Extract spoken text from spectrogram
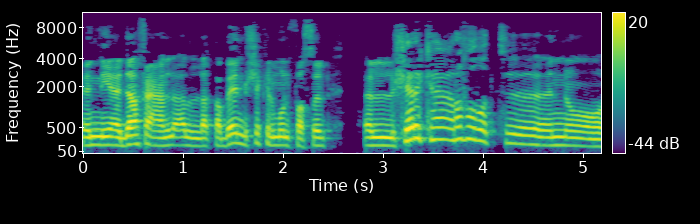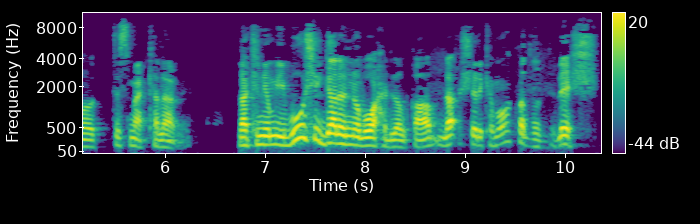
إني أدافع عن اللقبين بشكل منفصل. الشركة رفضت إنه تسمع كلامي. لكن يوم يبوشي قال إنه بواحد الالقاب لا الشركة ما وقفت ضده. ليش؟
